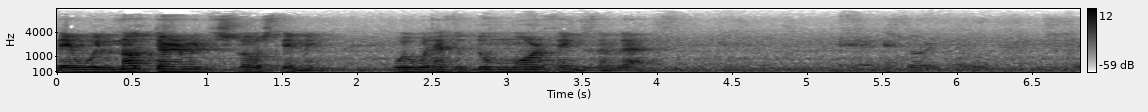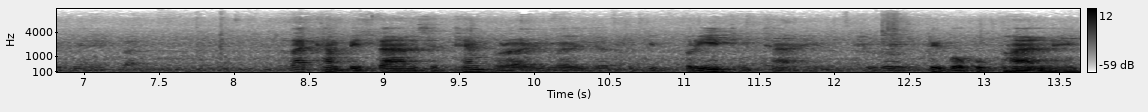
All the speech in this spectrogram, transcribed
they will not term it slow steaming. We will have to do more things than that. Sorry for intervening, but that can be done as a temporary measure to give breathing time to those people who panic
